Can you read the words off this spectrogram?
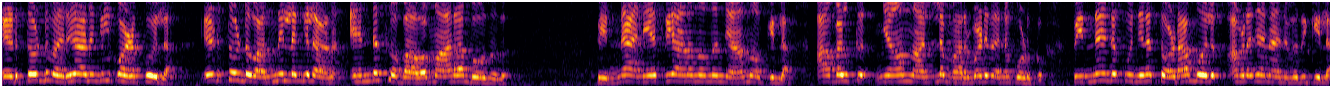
എടുത്തോണ്ട് വരികയാണെങ്കിൽ കുഴപ്പമില്ല. എടുത്തോണ്ട് വന്നില്ലെങ്കിലാണ് എന്റെ സ്വഭാവം മാറാൻ പോകുന്നത്. പിന്നെ അനിയത്തിയാണെന്നൊന്നും ഞാൻ നോക്കില്ല. അവൾക്ക് ഞാൻ നല്ല മറുപടി തന്നെ കൊടുക്കും. പിന്നെ എന്റെ കുഞ്ഞിനെ തൊടാൻ പോലും അവളെ ഞാൻ അനുവദിക്കില്ല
